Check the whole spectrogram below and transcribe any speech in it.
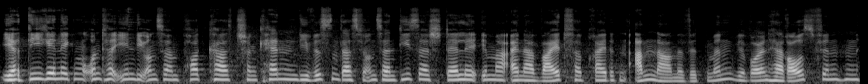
Ja, diejenigen unter Ihnen, die unseren Podcast schon kennen, die wissen, dass wir uns an dieser Stelle immer einer weit verbreiteten Annahme widmen. Wir wollen herausfinden,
